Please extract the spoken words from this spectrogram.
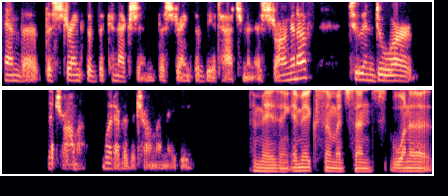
and the, the strength of the connection, the strength of the attachment is strong enough to endure the trauma, whatever the trauma may be. Amazing. It makes so much sense. One of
